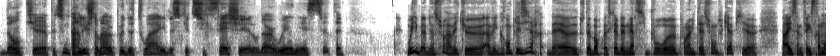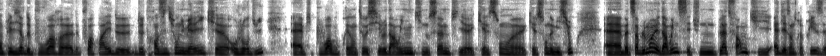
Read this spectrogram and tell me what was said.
Donc, euh, peux-tu nous parler justement un peu de toi et de ce que tu fais chez Hello Darwin et ainsi de suite? Oui, bah, bien sûr, avec, avec grand plaisir. Bah, tout d'abord, Pascal, bah, merci pour, pour l'invitation en tout cas. Puis, pareil, ça me fait extrêmement plaisir de pouvoir, de pouvoir parler de, transition numérique aujourd'hui, puis pouvoir vous présenter aussi Hello Darwin, qui nous sommes, puis quelles, sont, quelles sont nos missions. Bah, tout simplement, Hello Darwin, c'est une plateforme qui aide les entreprises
